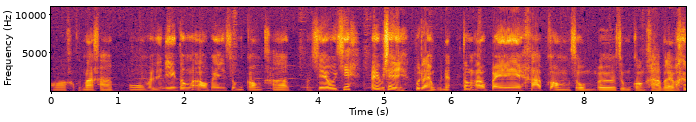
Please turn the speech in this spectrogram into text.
อ๋อขอบคุณมากครับโอ้แบบนี้นี่เองต้องเอาไปสุ่มกล่องครับโอเคโอเคเอ้ยไม่ใช่ดิพูดอะไรของคุณเนี่ยต้องเอาไปคราฟกล่องสุ่มเออสุ่มกล่องคราฟอะไรวะ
